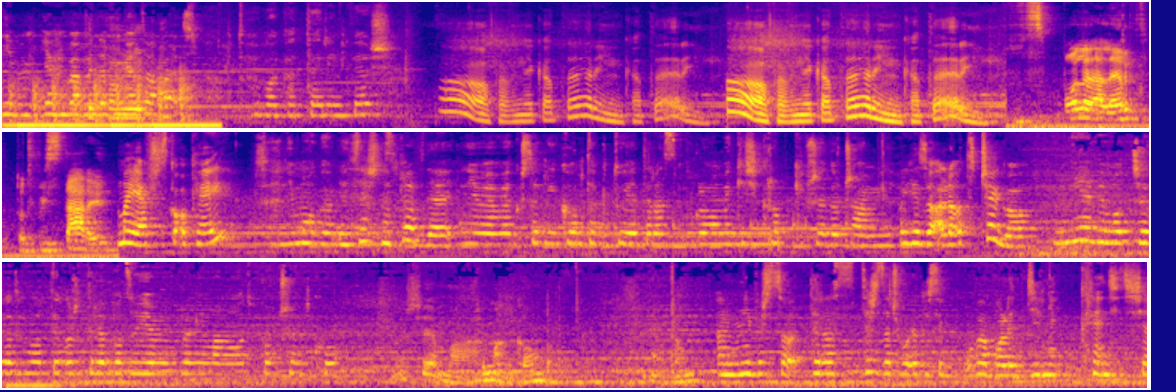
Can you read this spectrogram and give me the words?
Nie wiem, ja chyba będę Kamilka? wymiotować. To chyba catering, wiesz? O, pewnie catering, catering. O, pewnie catering, catering. Spoiler alert, to twój stary. Maja, wszystko okej? Ja nie mogę, ja też naprawdę. Nie wiem, jakoś tak nie kontaktuję teraz, w ogóle mam jakieś kropki przed oczami. O Jezu, ale od czego? Nie wiem od czego, tylko od tego, że tyle pozujemy, w ogóle nie mamy odpoczynku. No siema. Siemanko. Ale mnie wiesz co, teraz też zaczęło jakoś tak głowa boleć, dziwnie kręcić się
